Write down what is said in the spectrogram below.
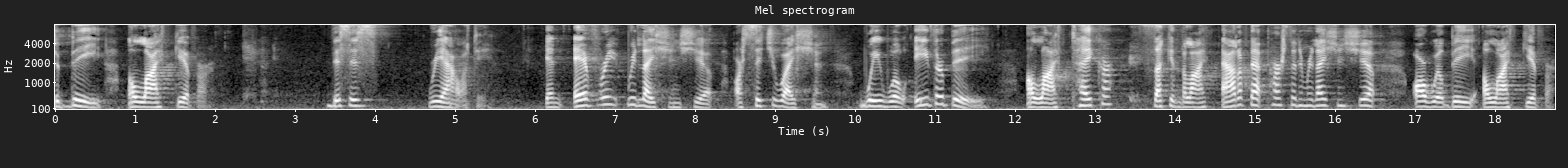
to be a life giver. This is reality. In every relationship or situation, we will either be a life taker, sucking the life out of that person in relationship, or we'll be a life giver.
